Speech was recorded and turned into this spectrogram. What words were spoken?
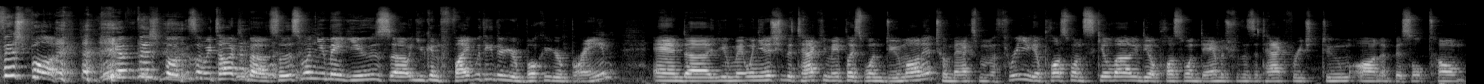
Fish book. we have fish book. This is what we talked about. So this one you may use. Uh, you can fight with either your book or your brain. And uh, you may, when you initiate the attack, you may place one doom on it to a maximum of three. You get plus one skill value and deal plus one damage for this attack for each doom on Abyssal Tome.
